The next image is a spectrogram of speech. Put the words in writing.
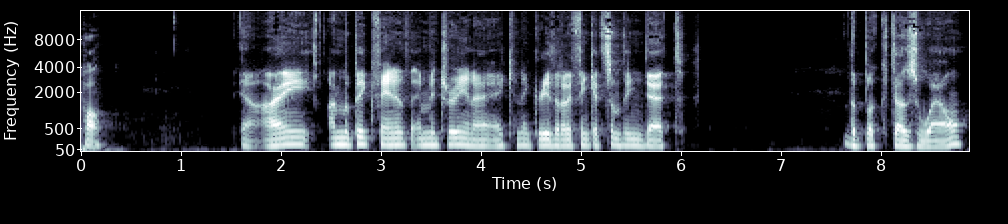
paul yeah i i'm a big fan of the imagery and i, I can agree that i think it's something that the book does well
